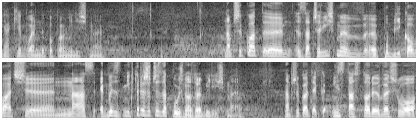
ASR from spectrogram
Jakie błędy popełniliśmy? Na przykład e, zaczęliśmy e, publikować e, nas, jakby niektóre rzeczy za późno zrobiliśmy. Na przykład jak Instastory weszło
